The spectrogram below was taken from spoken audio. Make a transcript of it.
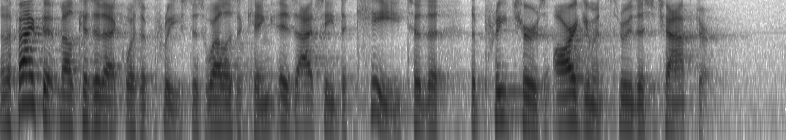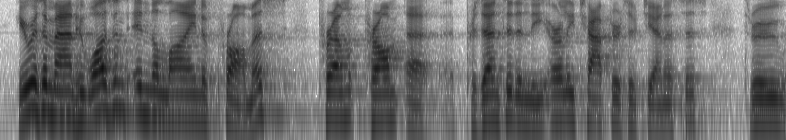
Now, the fact that Melchizedek was a priest as well as a king is actually the key to the, the preacher's argument through this chapter. Here was a man who wasn't in the line of promise, prom, prom, uh, presented in the early chapters of Genesis, through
